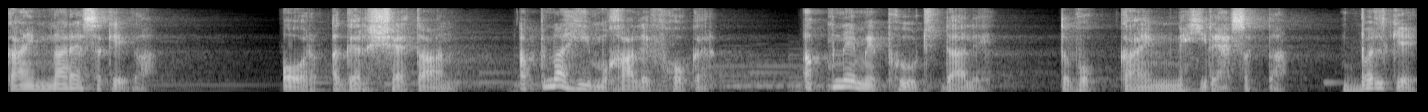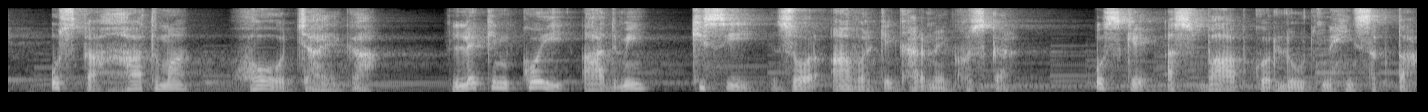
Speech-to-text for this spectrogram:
कायम ना रह सकेगा। और अगर शैतान अपना ही मुखालिफ होकर अपने में फूट डाले तो वो कायम नहीं रह सकता, बल्कि उसका खात्मा हो जाएगा। लेकिन कोई आदमी किसी ज़ोर आवर के घर में घुसकर उसके असबाब को लूट नहीं सकता।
